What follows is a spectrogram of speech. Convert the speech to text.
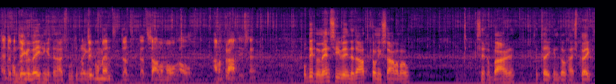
En dat om de bewegingen ten uitvoer te brengen. Op dit moment dat, dat Salomo al aan het praten is, hè? Op dit moment zien we inderdaad koning Salomo zijn gebaren, betekent dat hij spreekt.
